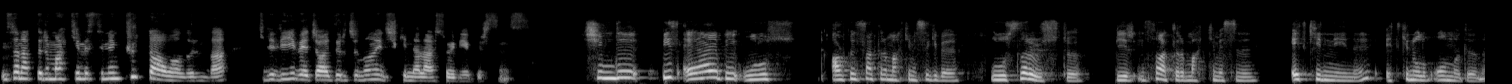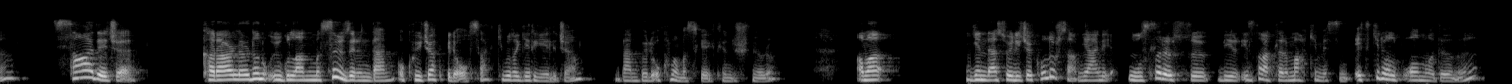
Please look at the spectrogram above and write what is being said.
İnsan Hakları Mahkemesi'nin Kürt davalarında ikililiği ve caydırıcılığına ilişkin neler söyleyebilirsiniz? Şimdi biz eğer bir ulus Avrupa İnsan Hakları Mahkemesi gibi uluslararası bir insan hakları mahkemesinin etkinliğini, etkin olup olmadığını sadece kararlarının uygulanması üzerinden okuyacak bile olsak ki buna geri geleceğim. Ben böyle okumaması gerektiğini düşünüyorum. Ama yeniden söyleyecek olursam yani uluslararası bir insan hakları mahkemesinin etkin olup olmadığını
